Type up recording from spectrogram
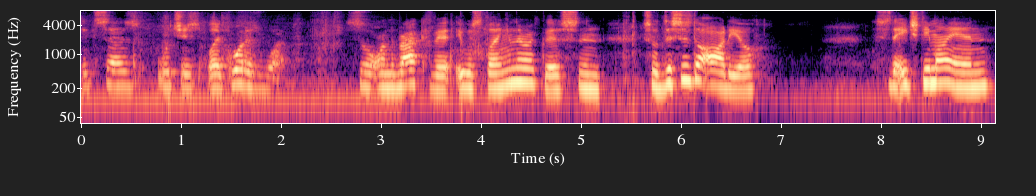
it says which is like what is what. So on the back of it it was laying in there like this and so this is the audio. This is the HDMI in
